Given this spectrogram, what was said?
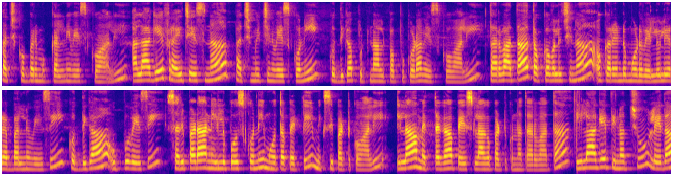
పచ్చి కొబ్బరి ముక్కల్ని వేసుకోవాలి. అలాగే ఫ్రై చేసిన పచ్చిమిర్చిని వేసుకొని కొద్దిగా పుట్నాల పప్పు కూడా వేసుకోవాలి. తర్వాత తొక్కవలిచిన ఒక రెండు మూడు వెల్లుల్లి రెబ్బల్ని వేసి కొద్దిగా ఉప్పు వేసి సరిపడా నీళ్ళు పోసుకొని మూత పెట్టి మిక్సీ పట్టుకోవాలి. ఇలా మెత్తగా పేస్ట్ లాగా పట్టుకున్న తర్వాత ఇలాగే తినొచ్చు లేదా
